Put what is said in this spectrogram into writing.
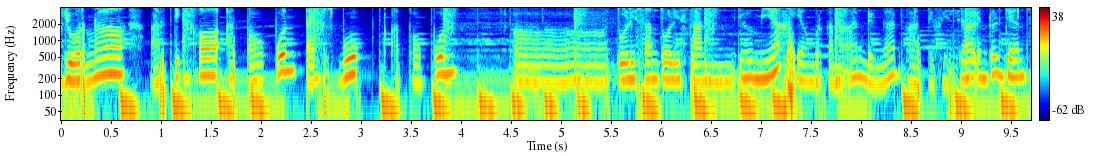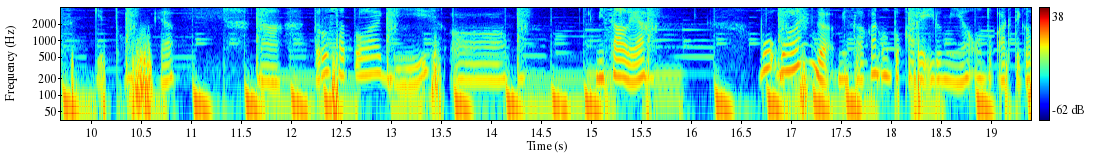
jurnal, artikel ataupun textbook ataupun uh, tulisan-tulisan ilmiah yang berkenaan dengan artificial intelligence gitu ya. Nah terus satu lagi, uh, misal ya Bu, boleh nggak misalkan untuk karya ilmiah, untuk artikel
